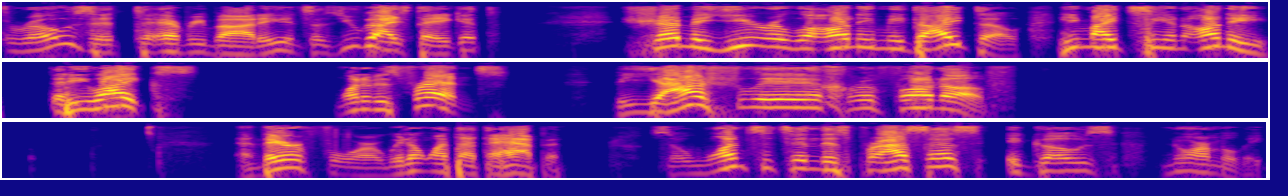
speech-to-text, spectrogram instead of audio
throws it to everybody and says, "You guys take it," he might see an ani that he likes, one of his friends. And therefore, we don't want that to happen. So once it's in this process, it goes normally.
